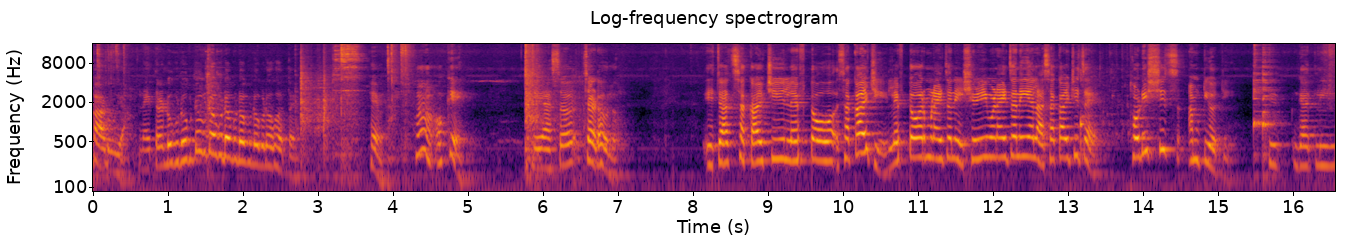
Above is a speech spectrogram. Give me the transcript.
काढूया. नाहीतर डुगडुग डुग डुगडुग डुग डुग डुग होतं आहे हे हां ओके. हे असं चढवलं. याच्यात सकाळची लेफ्ट ओव्हर सकाळची लेफ्ट ओव्हर म्हणायचं नाही शिळी म्हणायचं नाही याला. सकाळचीच आहे. थोडीशीच आमटी होती. ती घातली.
